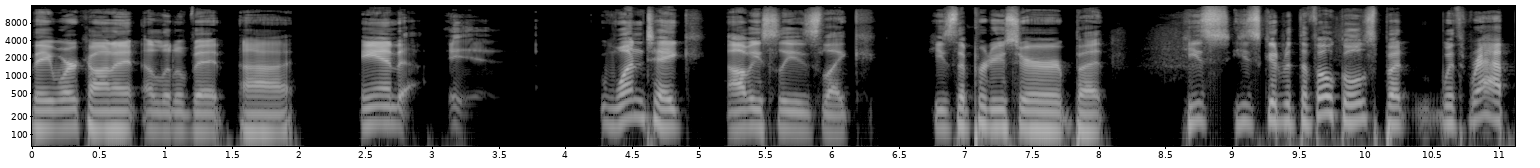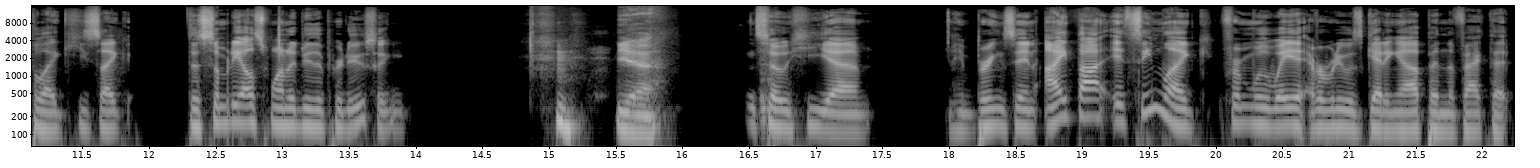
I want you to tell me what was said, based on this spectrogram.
they work on it a little bit. Uh, and eh, one take obviously is like he's the producer, but he's he's good with the vocals, but with rap, like he's like, does somebody else want to do the producing? Yeah. And so he uh he brings in. I thought it seemed like from the way everybody was getting up and the fact that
